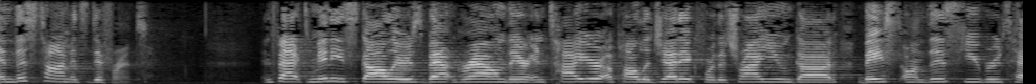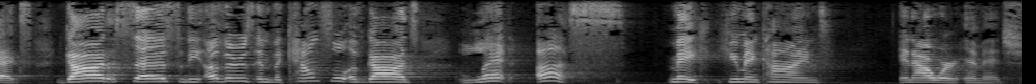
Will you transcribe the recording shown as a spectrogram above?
And this time it's different. In fact, many scholars background their entire apologetic for the triune God based on this Hebrew text. God says to the others in the council of gods, let us make humankind in our image.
